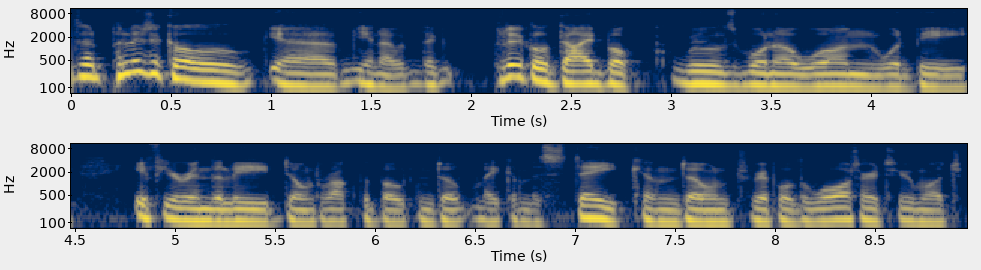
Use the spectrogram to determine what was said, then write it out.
the political, uh, you know, the political guidebook rules 101 would be: if you're in the lead, don't rock the boat and don't make a mistake and don't ripple the water too much.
